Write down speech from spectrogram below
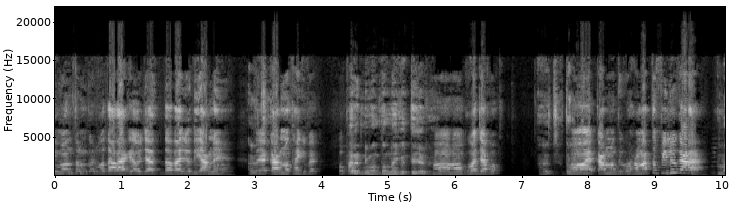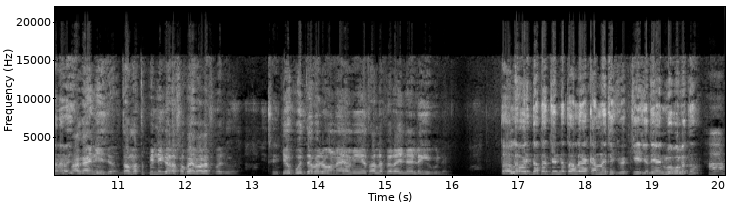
নিমন্ত্রণ করব দাদাকে ওই যা- দাদা যদি আনে তো একান্ন থাকবে। নিমন্ত্রণ নাই করতে যাবে? হ্যাঁ হ্যাঁ ঘর যাব। আচ্ছা তো হ্যাঁ একান্ন দিব। আমার তো পিলু কাড়া মানে ভাগাই নিয়ে যাও। তো আমার তো পিলি সবাই ভাগাতে পারবে। ঠিক। কেউ বলতে পারব না আমি তাহলে পেরাই নাই লাগি বলে। তাহলে ওই দাদার জন্য তাহলে একান্নই থাকবে। কি যদি আনব বলে তো? হ্যাঁ।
